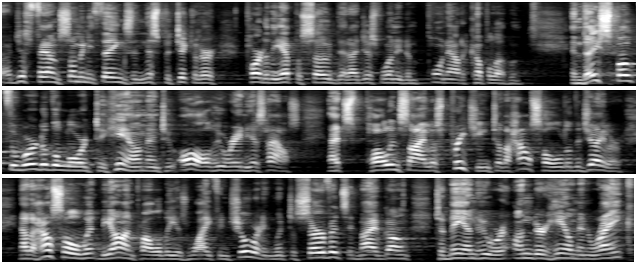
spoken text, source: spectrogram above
I just found so many things in this particular part of the episode that I just wanted to point out a couple of them. And they spoke the word of the Lord to him and to all who were in his house. That's Paul and Silas preaching to the household of the jailer. Now, the household went beyond probably his wife and children. It went to servants. It might have gone to men who were under him in rank.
